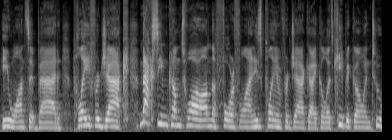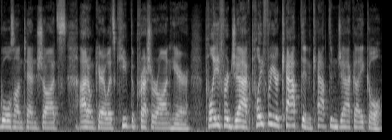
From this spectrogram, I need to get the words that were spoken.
He wants it bad. Play for Jack. Maxime Comtois on the fourth line. He's playing for Jack Eichel. Let's keep it going. Two goals on 10 shots. I don't care. Let's keep the pressure on here. Play for Jack. Play for your captain, Captain Jack Eichel.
